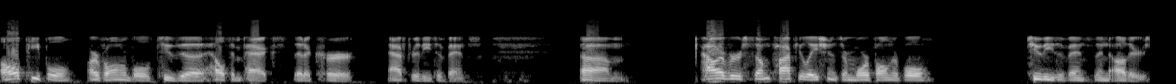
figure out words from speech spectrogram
all people are vulnerable to the health impacts that occur after these events. Um, however, some populations are more vulnerable to these events than others.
